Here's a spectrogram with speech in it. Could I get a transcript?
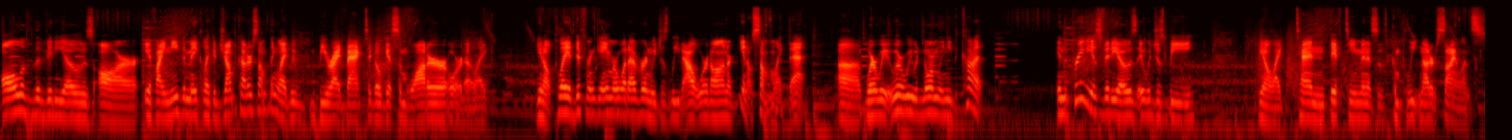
all of the videos are if I need to make like a jump cut or something, like we be right back to go get some water or to like you know, play a different game or whatever and we just leave outward on or you know, something like that. Uh, where we where we would normally need to cut in the previous videos, it would just be, you know, like 10, 15 minutes of complete and utter silence.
